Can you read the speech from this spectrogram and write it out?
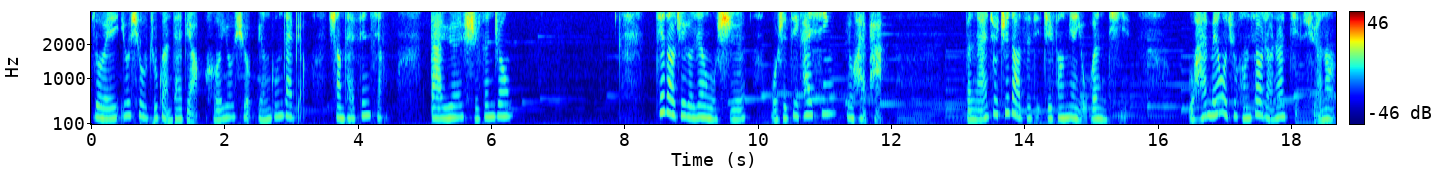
作为优秀主管代表和优秀员工代表上台分享，大约十分钟。接到这个任务时，我是既开心又害怕。本来就知道自己这方面有问题，我还没有去黄校长那解决呢，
